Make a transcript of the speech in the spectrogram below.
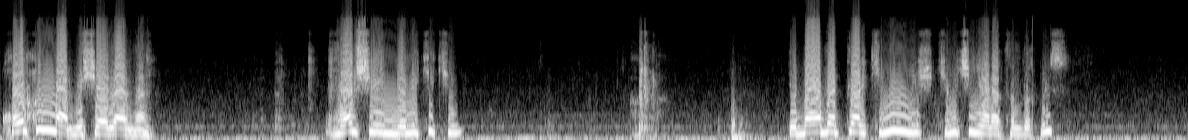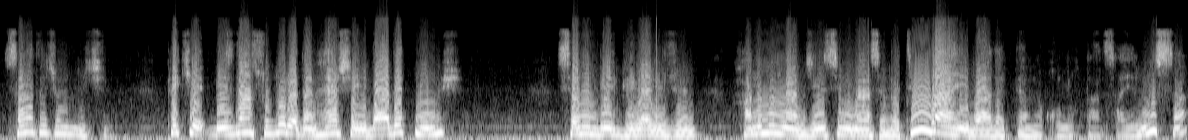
Korkun var bir şeylerden. Her şeyin meliki kim? Allah. İbadetler kiminmiş? Kim için yaratıldık biz? Sadece onun için. Peki bizden sudur eden her şey ibadet miymiş? Senin bir güler yüzün, hanımınla cinsi münasebetin dahi ibadetten ve kulluktan sayılmışsa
